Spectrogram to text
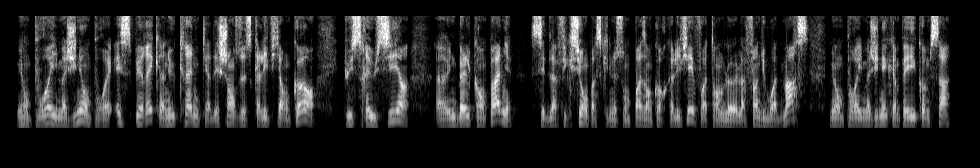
Mais on pourrait imaginer, on pourrait espérer qu'un Ukraine qui a des chances de se qualifier encore puisse réussir euh, une belle campagne. C'est de la fiction parce qu'ils ne sont pas encore qualifiés. Il faut attendre la fin du mois de mars. Mais on pourrait imaginer qu'un pays comme ça,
